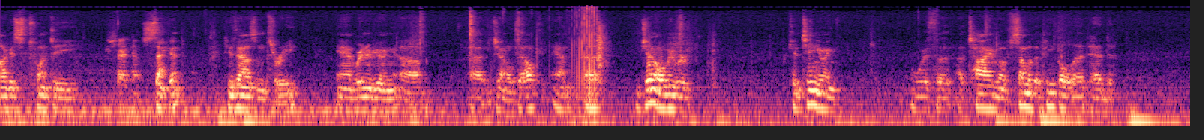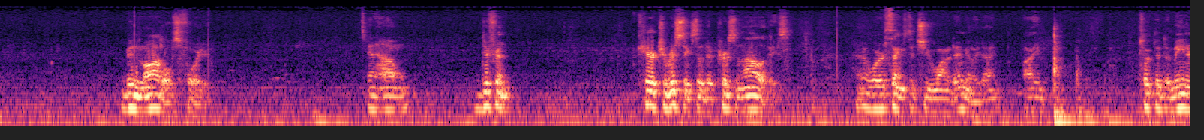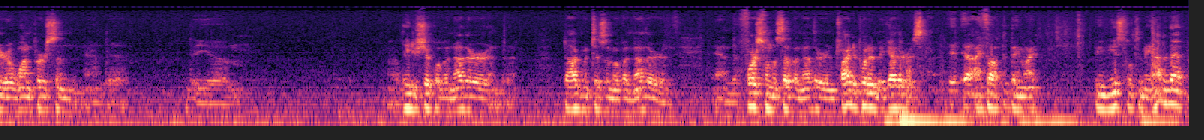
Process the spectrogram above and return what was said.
August twenty-second, two thousand three. And we're interviewing, uh, uh, General Delk. And, uh, General, we were continuing with a, a time of some of the people that had been models for you. And how different characteristics of their personalities uh, were things that you wanted to emulate. I, I took the demeanor of one person and uh, the um, uh, leadership of another and the dogmatism of another and, and the forcefulness of another and tried to put them together as I thought that they might be useful to me. How did that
